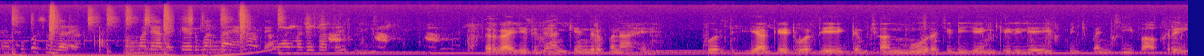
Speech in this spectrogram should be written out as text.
आहे. खूपच सुंदर आहे. आहे तर इथे ध्यान केंद्र पण आहे. वरती या गेटवरती एकदम छान मोराची डिझाईन केलेली आहे. म्हणजे पंचपंची पाखरे.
